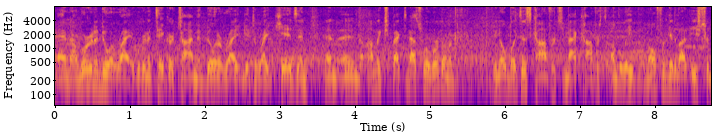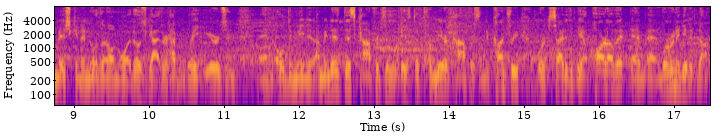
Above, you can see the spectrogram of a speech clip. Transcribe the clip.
and uh, we're going to do it right. We're going to take our time and build it right, and get the right kids, and, and, and I'm expecting that's where we're going to be. You know, but this conference, the MAC conference, is unbelievable. Don't forget about Eastern Michigan and Northern Illinois. Those guys are having great years, and, and Old Dominion. I mean, this, this conference is, is the premier conference in the country. We're excited to be a part of it, and, and we're going to get it done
